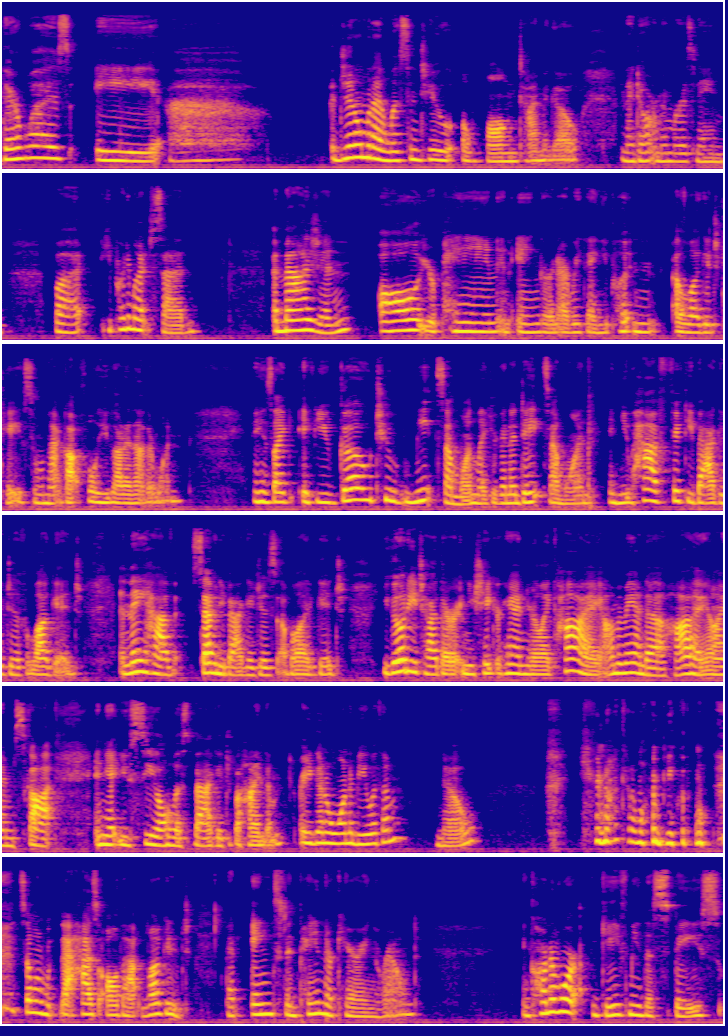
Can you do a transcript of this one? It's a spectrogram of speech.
There was a, uh, a gentleman I listened to a long time ago, and I don't remember his name, but he pretty much said, imagine all your pain and anger and everything you put in a luggage case. And when that got full, you got another one. And he's like, if you go to meet someone, like you're going to date someone, and you have 50 baggages of luggage, and they have 70 baggages of luggage, you go to each other and you shake your hand, and you're like, hi, I'm Amanda. Hi, I'm Scott. And yet you see all this baggage behind them. Are you going to want to be with them? No. You're not going to want to be with someone that has all that luggage, that angst and pain they're carrying around. And Carnivore gave me the space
